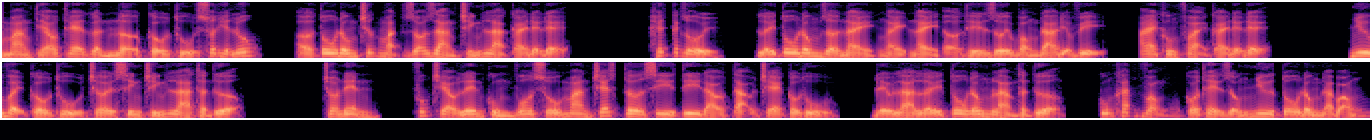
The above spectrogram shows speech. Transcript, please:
mang theo the gần nở cầu thủ xuất hiện lúc ở tô đông trước mặt rõ ràng chính là cái đệ đệ hết cách rồi lấy tô đông giờ này ngày này ở thế giới bóng đá địa vị ai không phải cái đệ đệ Như vậy cầu thủ trời sinh chính là thần tượng. Cho nên, phúc trèo lên cùng vô số Manchester City đào tạo trẻ cầu thủ, đều là lấy Tô Đông làm thần tượng, cũng khát vọng có thể giống như Tô Đông đá bóng,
